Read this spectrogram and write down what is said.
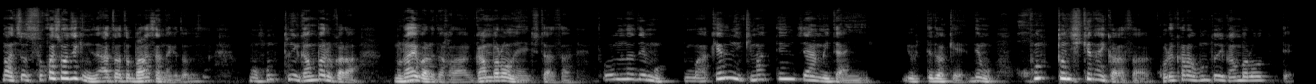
まあちょっとそこは正直に後々バラしたんだけど、もう本当に頑張るから、もうライバルだから頑張ろうねって言ったらさ、そんなでも負けるに決まってんじゃんみたいに言ってるわけ。でも本当に弾けないからさ、これから本当に頑張ろうって。っ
